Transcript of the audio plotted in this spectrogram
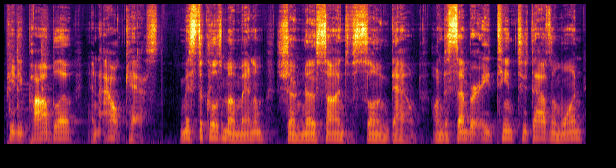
Petey Pablo, and Outkast. Mystikal's momentum showed no signs of slowing down. On December 18, 2001,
